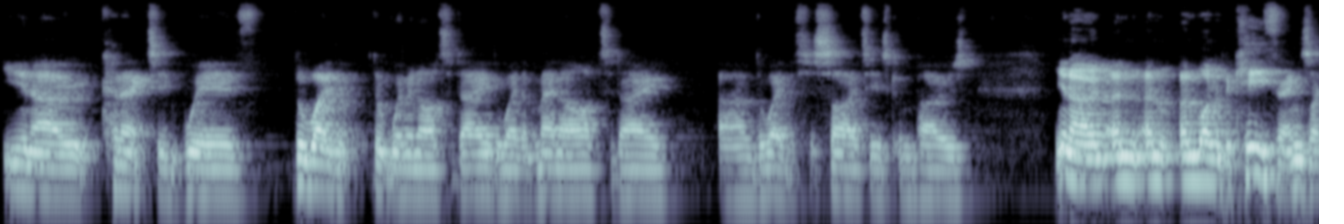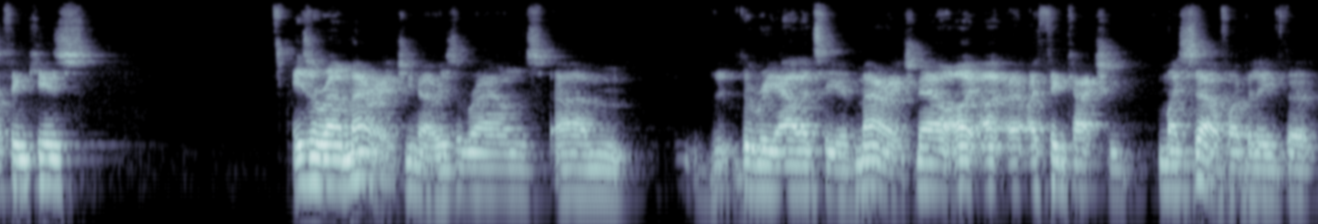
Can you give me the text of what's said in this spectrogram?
you know, connected with the way that, that women are today, the way that men are today, uh, the way that society is composed. You know, and, and, and one of the key things I think is is around marriage. You know, is around um, the, reality of marriage. Now, I, I, I think actually myself, I believe that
